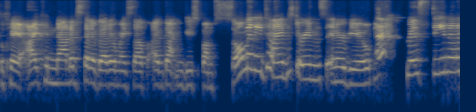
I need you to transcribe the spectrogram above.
Okay, I could not have said it better myself. I've gotten goosebumps so many times during this interview. Christina,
